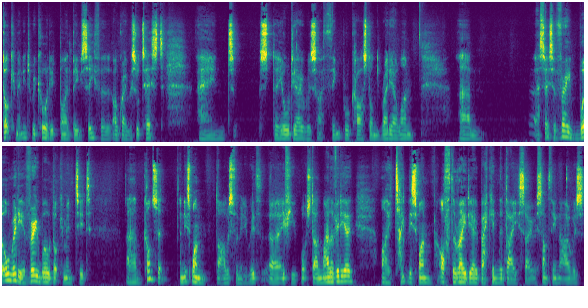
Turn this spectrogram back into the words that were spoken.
documented, recorded by the BBC for Old Grey Whistle Test. And the audio was, I think, broadcast on Radio 1. Um, so it's a very well, already a very well documented um, concert and it's one that I was familiar with. Uh, if you watched my other video, I taped this one off the radio back in the day, so it was something that I was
